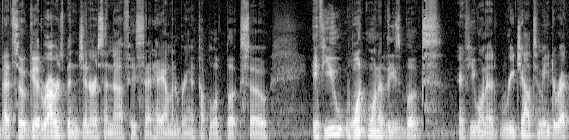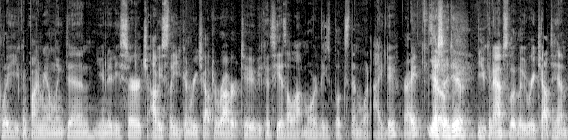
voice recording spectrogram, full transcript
That's so good. Robert's been generous enough. He said, Hey, I'm going to bring a couple of books. So if you want one of these books, if you want to reach out to me directly, you can find me on LinkedIn, Unity Search. Obviously, you can reach out to Robert too because he has a lot more of these books than what I do, right? Yes, so I do. You can absolutely reach out to him.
